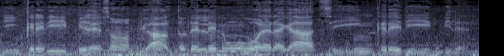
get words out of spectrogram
Incredibile, sono più alto delle nuvole ragazzi, incredibile.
